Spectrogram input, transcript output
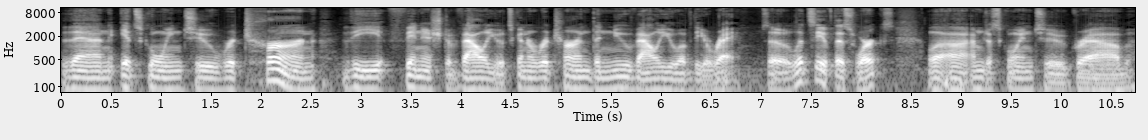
then it's going to return the finished value. It's going to return the new value of the array. So let's see if this works. Well, uh, I'm just going to grab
